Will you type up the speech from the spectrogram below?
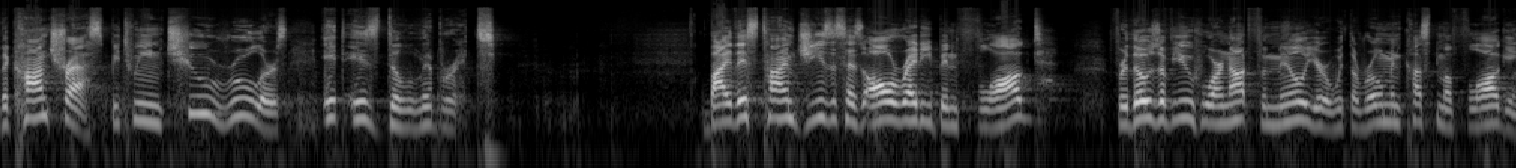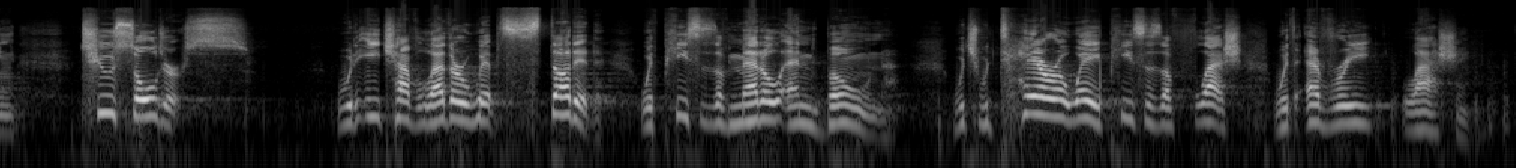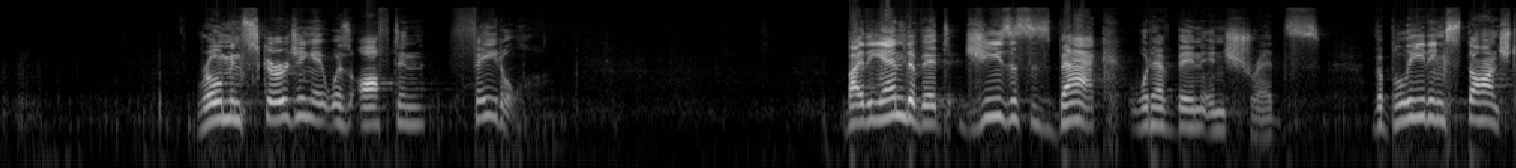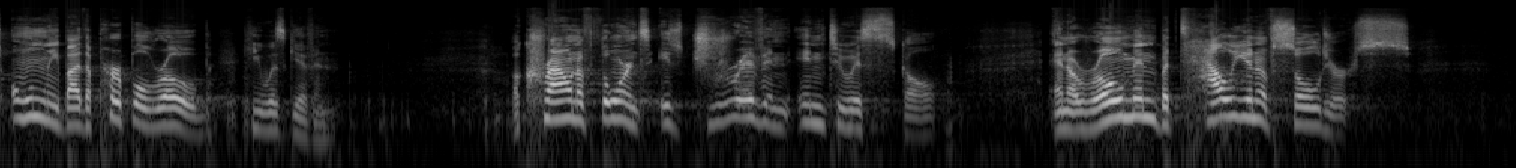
the contrast between two rulers, it is deliberate. By this time, Jesus has already been flogged. For those of you who are not familiar with the Roman custom of flogging, two soldiers would each have leather whips studded with pieces of metal and bone, which would tear away pieces of flesh with every lashing. Roman scourging, it was often fatal. By the end of it, Jesus' back would have been in shreds, the bleeding staunched only by the purple robe he was given. A crown of thorns is driven into his skull, and a Roman battalion of soldiers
